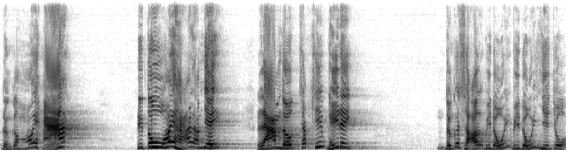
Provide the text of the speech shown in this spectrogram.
đừng có hối hả. Đi tu hối hả làm gì? Làm được sắp xếp nghỉ đi. Đừng có sợ bị đuổi bị đuổi về chùa.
